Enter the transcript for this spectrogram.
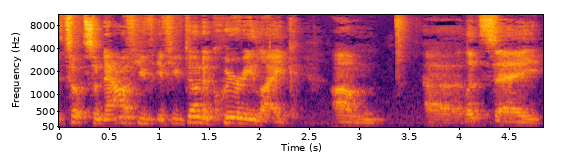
so, so now if you've, if you've done a query like, um, uh, let's say,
